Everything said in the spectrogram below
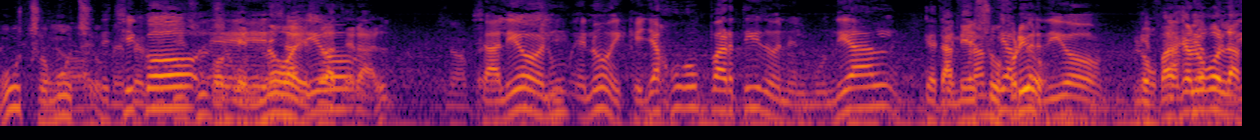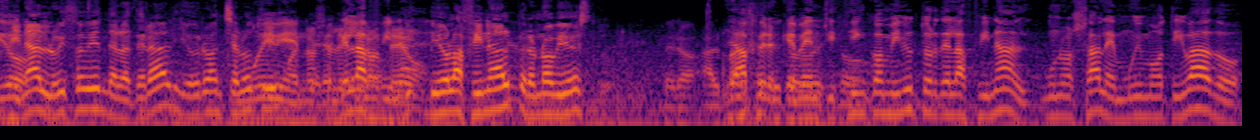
mucho, mucho. Este chico Porque eh, no salió- es lateral. Salió en un, no, es que ya jugó un partido en el Mundial Que también Francia sufrió. perdió, Lo que pasa es que luego en la final lo hizo bien de lateral. Yo creo Ancelotti Muy bien, Cuando que la final, vio la final, pero no vio esto. Pero al Ya, pero que todo 25 minutos de la final, uno sale muy motivado,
